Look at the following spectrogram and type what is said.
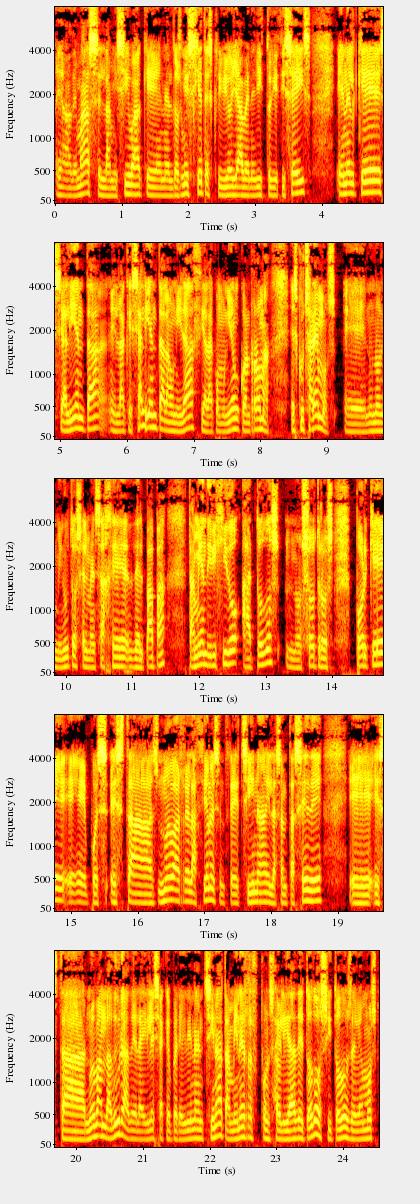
eh, además en la misiva que en el 2007 escribió ya Benedicto XVI, en el que se alienta, en la que se alienta la unidad y a la comunión con Roma. Escucharemos eh, en unos minutos el mensaje del Papa, también dirigido a todos nosotros, porque pues esta nuevas relaciones entre China y la Santa Sede, eh, esta nueva andadura de la Iglesia que peregrina en China, también es responsabilidad de todos y todos debemos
